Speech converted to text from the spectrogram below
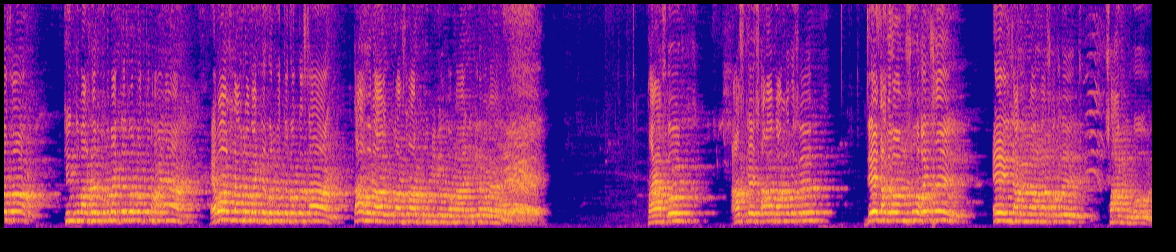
বছর কিন্তু মানুষের কোনো বাক্যের পরিবর্তন হয় না। এবার যদি আমরা বাক্যের পরিবর্তন করতে চাই, তাহলে আল কোরআন ছাড়ার কোনো বিকল্প নাই তাই আসুন, আজকে সারা বাংলাদেশে যে জাগরণ শুরু হয়েছে, এই জাগরণে আমরা সকলে সামিল হই।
